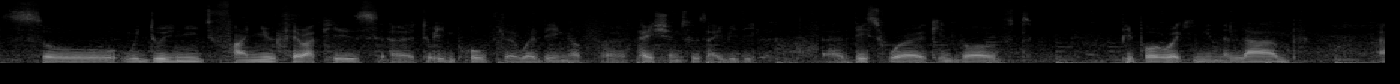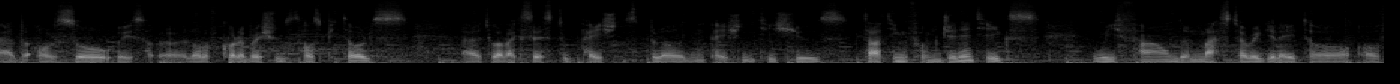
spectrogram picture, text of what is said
So we do need to find new therapies uh, to improve the well-being of uh, patients with IBD. Uh, this work involved people working in the lab, but also with a lot of collaboration with hospitals uh, to have access to patients' blood and patient tissues. Starting from genetics, we found a master regulator of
